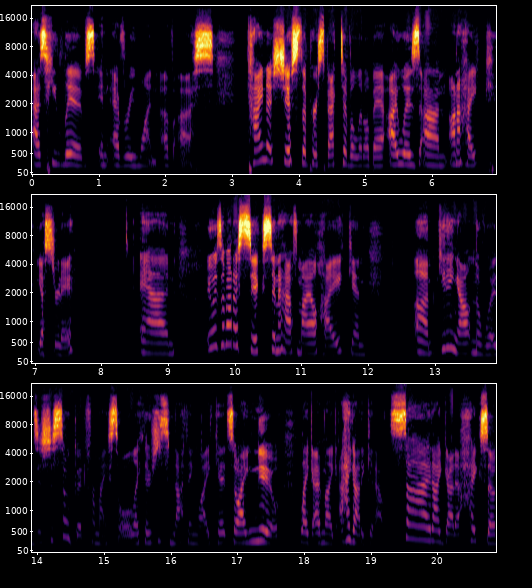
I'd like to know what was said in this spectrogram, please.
as he lives in every one of us. Kind of shifts the perspective a little bit. I was um, on a hike yesterday and it was about a six and a half mile hike and um, getting out in the woods is just so good for my soul. Like there's just nothing like it. So i knew like i'm like i gotta get outside. I gotta hike. So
